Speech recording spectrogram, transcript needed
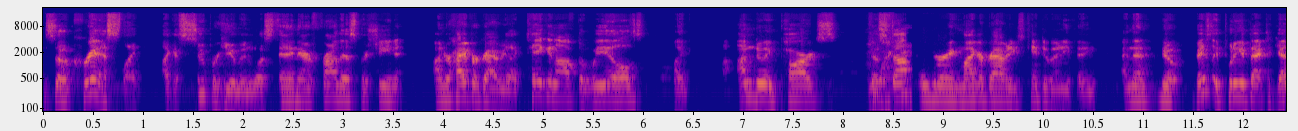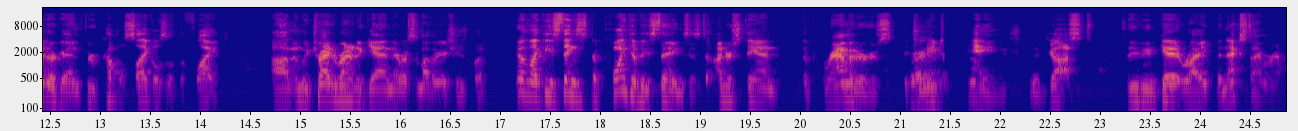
So Chris, like like a superhuman, was standing there in front of this machine under hypergravity, like taking off the wheels, like undoing parts, you know, stopping during microgravity, just can't do anything, and then you know basically putting it back together again through a couple cycles of the flight. Um, and we tried to run it again. There were some other issues, but you know, like these things, the point of these things is to understand the parameters that you need to change and adjust so you can get it right the next time around.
